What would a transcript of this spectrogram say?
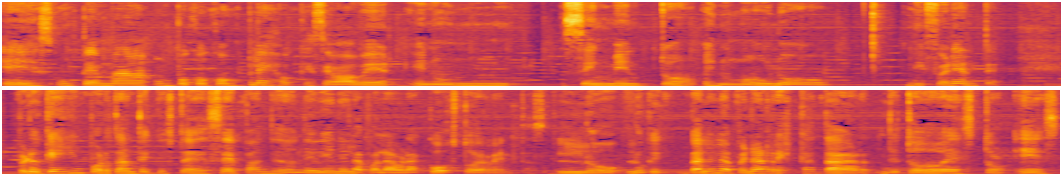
es un tema un poco complejo que se va a ver en un segmento, en un módulo diferente, pero que es importante que ustedes sepan de dónde viene la palabra costo de ventas. Lo, que vale la pena rescatar de todo esto es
